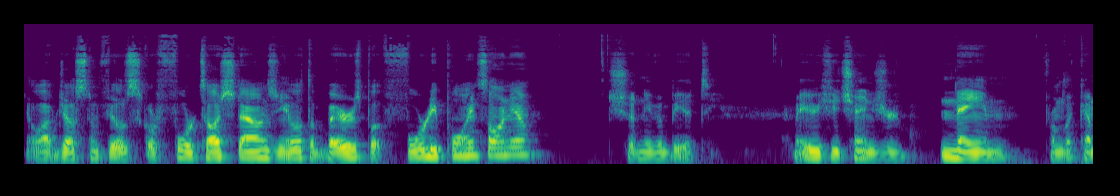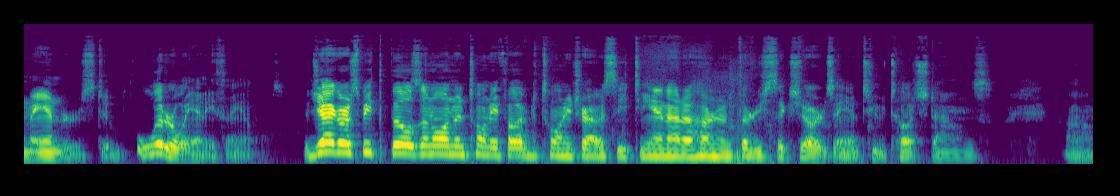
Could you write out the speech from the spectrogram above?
You'll have Justin Fields score four touchdowns, and you let the Bears put forty points on you. Shouldn't even be a team. Maybe if you change your name from the Commanders to literally anything else. The Jaguars beat the Bills in one and 25 to 20. Travis Etienne had 136 yards and two touchdowns. Um,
